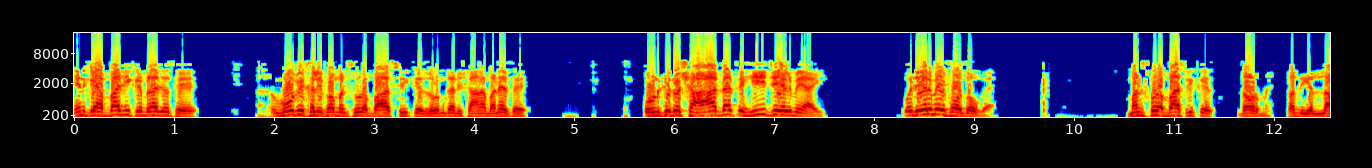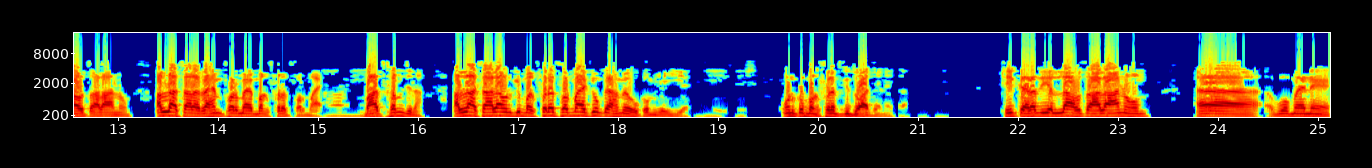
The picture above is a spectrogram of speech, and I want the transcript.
ان کے ابا جی قبلہ جو تھے، وہ بھی خلیفہ منصور عباسی کے ظلم کا نشانہ بنے تھے۔ ان کی تو شہادت ہی جیل میں آئی۔ وہ جیل میں ہی فوت ہو گئے۔ منصور عباسی کے دور میں، رضی اللہ تعالیٰ عنہ۔ اللہ تعالیٰ رحم فرمائے مغفرت فرمائے۔ بات سمجھنا۔ اللہ تعالیٰ ان کی مغفرت فرمائے کیونکہ ہمیں حکم یہی ہے۔ ان کو مغفرت کی دعا دینے کا۔ ٹھیک ہے رضی اللہ تعالیٰ عنہم وہ میں نے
